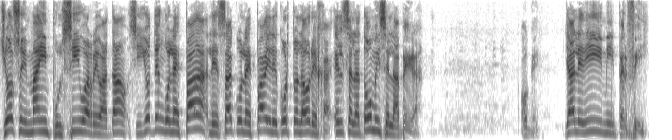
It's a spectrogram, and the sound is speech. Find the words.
Yo soy más impulsivo, arrebatado. Si yo tengo la espada, le saco la espada y le corto la oreja. Él se la toma y se la pega. Ok, ya le di mi perfil.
